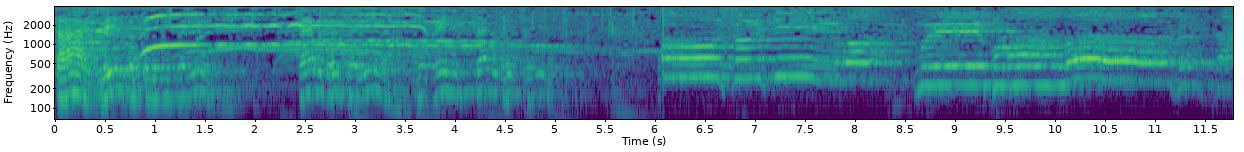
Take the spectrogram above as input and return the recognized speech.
Так, звісно, це буде Україна. Це буде Україна. В Україні все буде Україна. Душу тіло ми положим за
